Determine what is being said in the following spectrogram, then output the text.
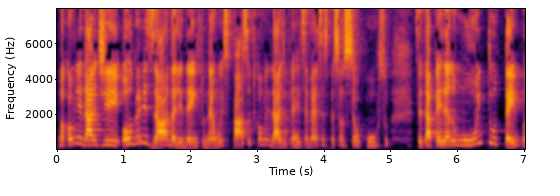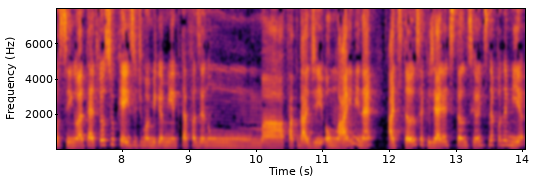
uma comunidade organizada ali dentro, né? Um espaço de comunidade para receber essas pessoas no seu curso, você tá perdendo muito tempo, assim. Eu até trouxe o case de uma amiga minha que tá fazendo uma faculdade online, né? À distância, que já era à distância antes da pandemia,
